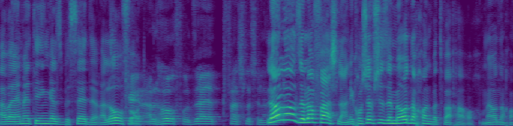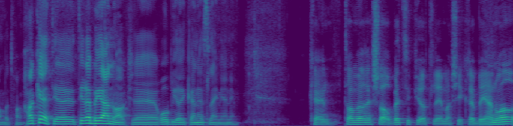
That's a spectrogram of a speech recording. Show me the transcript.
אבל האמת היא אינגלס בסדר, על הורפורד. כן, על הורפורד, זה היה פשלה שלנו. לא, לא, זה לא פשלה, אני חושב שזה מאוד נכון בטווח הארוך, מאוד נכון בטווח. חכה, תראה, תראה בינואר כשרוביו ייכנס לעניינים. כן, תומר יש לו הרבה ציפיות למה שיקרה בינואר.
